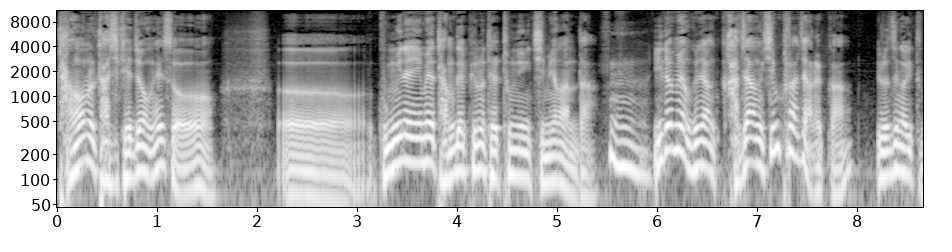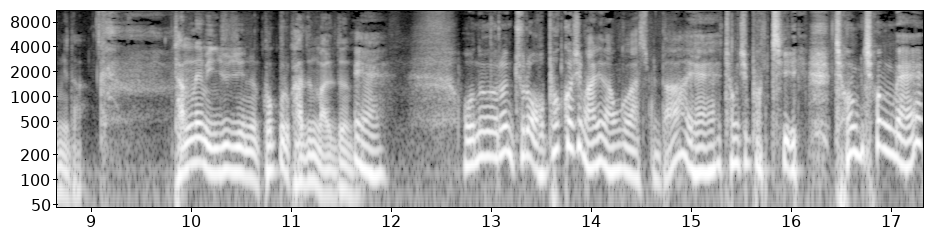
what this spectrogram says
당원을 다시 개정해서 어 국민의힘의 당 대표는 대통령이 지명한다. 음. 이러면 그냥 가장 심플하지 않을까 이런 생각이 듭니다. 당내 민주주의는 거꾸로 가든 말든 예. 오늘은 주로 어퍼컷이 많이 나온 것 같습니다. 예, 정치펀치 정청래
